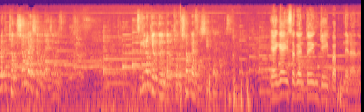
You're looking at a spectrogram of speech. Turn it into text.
これで曲紹介しても大丈夫の曲だと曲紹介させていただきます Yan guys, so ganito yung J-pop nila na.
